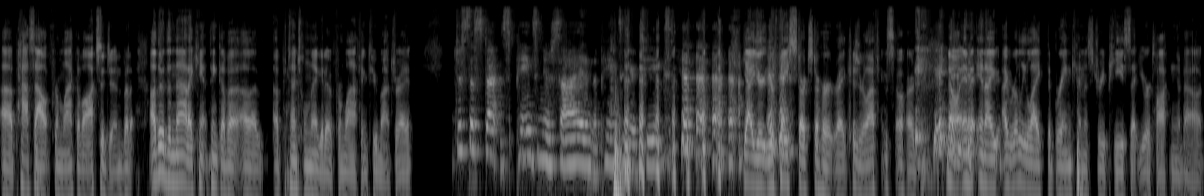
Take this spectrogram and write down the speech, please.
uh, pass out from lack of oxygen. But other than that, I can't think of a, a, a potential negative from laughing too much. Right? Just the st- pains in your side and the pains in your cheeks. yeah, your your face starts to hurt, right? Because you're laughing so hard. No, and and I I really like the brain chemistry piece that you were talking about.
